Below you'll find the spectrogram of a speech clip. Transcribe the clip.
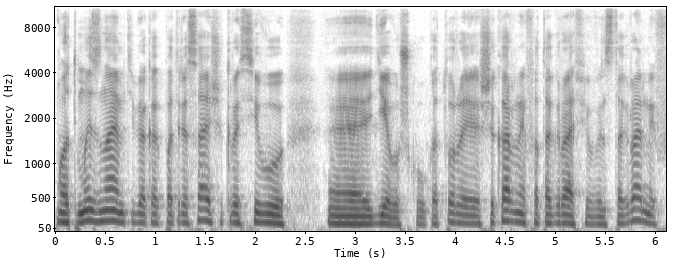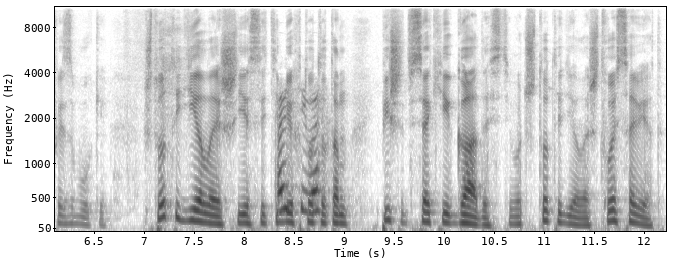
вот мы знаем тебя как потрясающе красивую э, девушку, у которой шикарные фотографии в Инстаграме и в Фейсбуке. Что ты делаешь, если тебе Спасибо. кто-то там пишет всякие гадости? Вот что ты делаешь? Твой совет.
